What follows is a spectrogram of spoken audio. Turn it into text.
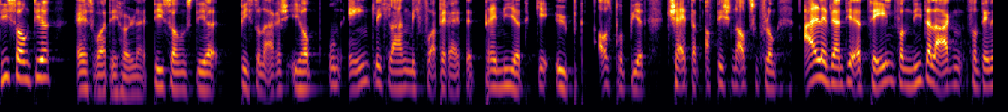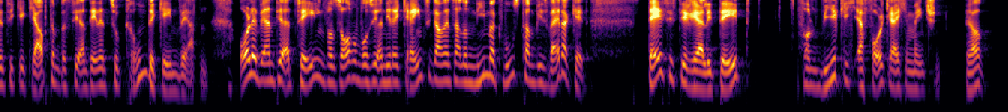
Die sagen dir, es war die Hölle. Die sagen es dir, bist du narrisch. Ich habe unendlich lang mich vorbereitet, trainiert, geübt, ausprobiert, gescheitert, auf die Schnauze geflogen. Alle werden dir erzählen von Niederlagen, von denen sie geglaubt haben, dass sie an denen zugrunde gehen werden. Alle werden dir erzählen von Sachen, wo sie an ihre Grenzen gegangen sind und nie mehr gewusst haben, wie es weitergeht. Das ist die Realität von wirklich erfolgreichen Menschen. Ja,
